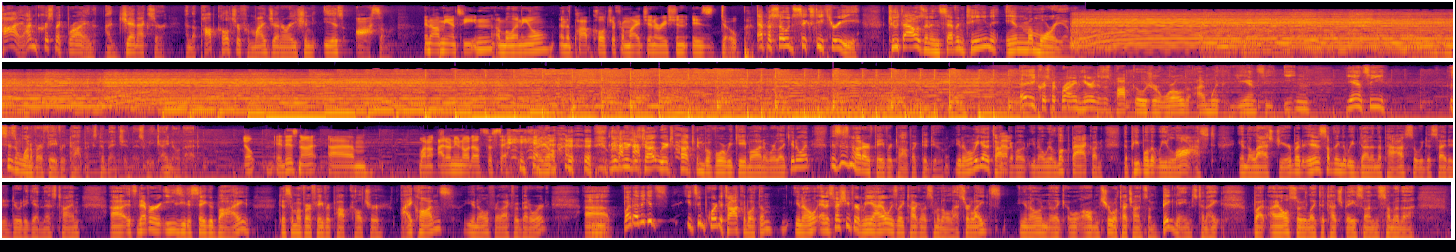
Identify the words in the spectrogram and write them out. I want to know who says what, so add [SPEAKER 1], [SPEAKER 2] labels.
[SPEAKER 1] Hi, I'm Chris McBrien, a Gen Xer, and the pop culture from my generation is awesome.
[SPEAKER 2] And I'm Yancey Eaton, a millennial, and the pop culture from my generation is dope.
[SPEAKER 1] Episode 63, 2017, in memoriam. Hey, Chris McBrien here. This is Pop Goes Your World. I'm with Yancey Eaton. Yancey, this isn't one of our favorite topics to mention this week. I know that.
[SPEAKER 2] Nope, it is not. Um, why don't, I don't even know what else to say.
[SPEAKER 1] I know. We were just talk, we were talking before we came on, and we're like, you know what? This is not our favorite topic to do. You know, when we got to talk
[SPEAKER 2] That-
[SPEAKER 1] about, you know, we'll look back on the people that we lost in the last year, but it is something that we've done in the past, so we decided to do it again this time. Uh, it's never easy to say goodbye to some of our favorite pop culture icons, you know, for lack of a better word. Uh, But I think it's it's important to talk about them, you know, and especially for me, I always like talking about some of the lesser lights, you know, and like well, I'm sure we'll touch on some big names tonight, but I also like to touch base on some of the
